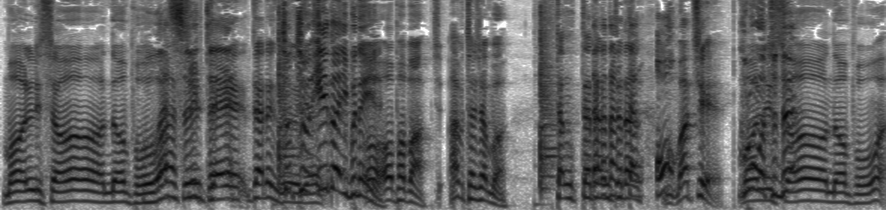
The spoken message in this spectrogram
멀리서 너 보았을 보았을 때 때. 다른 투투 노래. 일과 이분의 일. 어, 어 봐봐. 아, 다시 한번. 땅따당따당. 어? 맞지? 그런 것 같은데? 너 보아.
